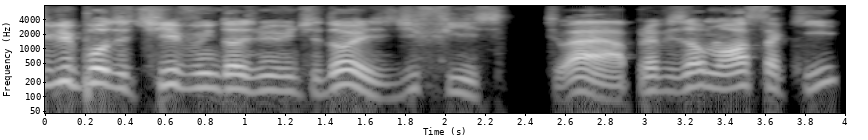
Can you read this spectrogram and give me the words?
PIB positivo em 2022? Difícil. É, a previsão nossa aqui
